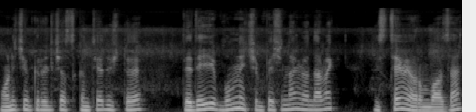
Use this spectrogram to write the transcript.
Onun için kraliçe sıkıntıya düştü. Dedeyi bunun için peşinden göndermek istemiyorum bazen.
